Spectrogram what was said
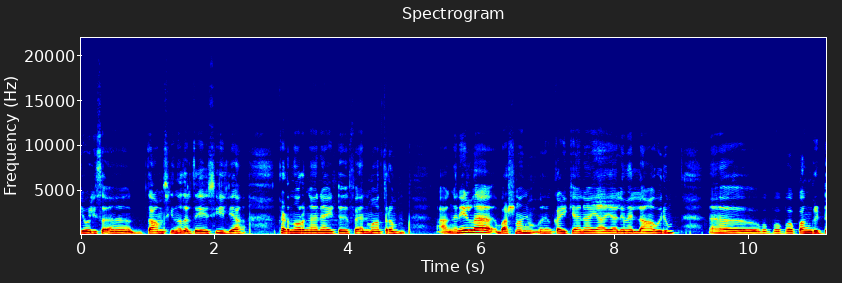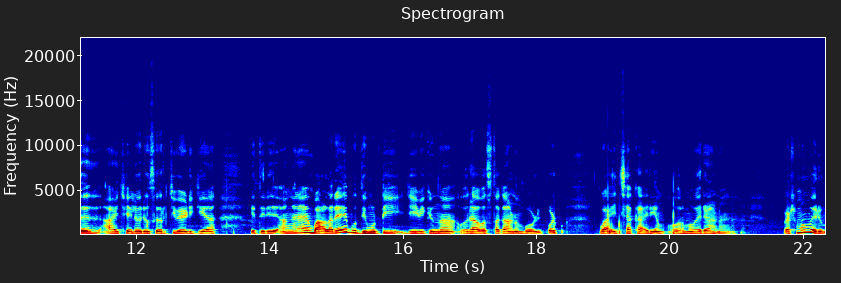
ജോലി താമസിക്കുന്ന സ്ഥലത്ത് എ സി ഇല്ല കിടന്നുറങ്ങാനായിട്ട് ഫാൻ മാത്രം. അങ്ങനെയുള്ള ഭക്ഷണം കഴിക്കാനായാലും എല്ലാവരും പങ്കിട്ട് ആഴ്ചയിൽ ഒരു സെർച്ച് മേടിക്കുക. ഇത്തിരി അങ്ങനെ വളരെ ബുദ്ധിമുട്ടി ജീവിക്കുന്ന ഒരവസ്ഥ കാണുമ്പോൾ ഇപ്പോൾ വായിച്ച കാര്യം ഓർമ്മ വരാണ്. വിഷമം വരും.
